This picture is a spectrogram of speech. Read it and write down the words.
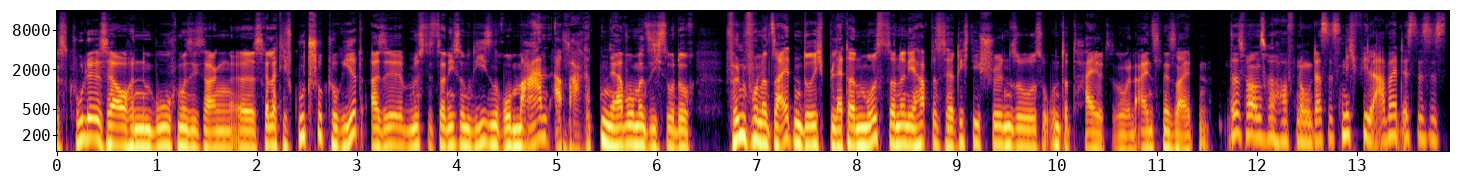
Das Coole ist ja auch in dem Buch, muss ich sagen, äh, ist relativ gut strukturiert. Also ihr müsst jetzt da nicht so einen riesen Roman erwarten, ja, wo man sich so durch 500 Seiten durchblättern muss, sondern ihr habt es ja richtig schön so, so unterteilt, so in einzelne Seiten. Das war unsere Hoffnung, dass es nicht viel Arbeit ist, dass es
